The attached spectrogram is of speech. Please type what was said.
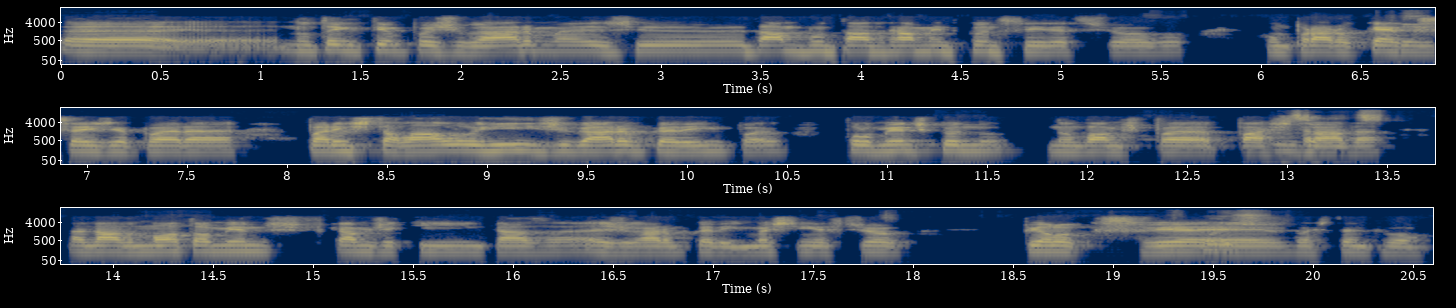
Uh, não tenho tempo a jogar, mas uh, dá-me vontade realmente quando sair esse jogo comprar o que quer Sim. que seja para, para instalá-lo e jogar um bocadinho, para, pelo menos quando não vamos para, para a estrada andar de moto, ao menos ficamos aqui em casa a jogar um bocadinho. Mas sim, este jogo, pelo que se vê, pois. é bastante bom,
